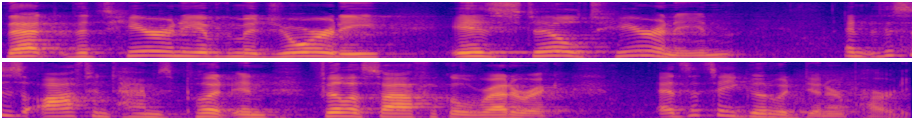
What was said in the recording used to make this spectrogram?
that the tyranny of the majority is still tyranny. And and this is oftentimes put in philosophical rhetoric. As let's say you go to a dinner party.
